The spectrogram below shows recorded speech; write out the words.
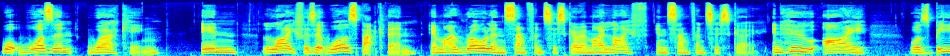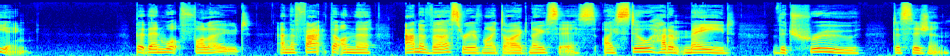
what wasn't working in life as it was back then, in my role in San Francisco, in my life in San Francisco, in who I was being. But then what followed, and the fact that on the anniversary of my diagnosis, I still hadn't made the true decision,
